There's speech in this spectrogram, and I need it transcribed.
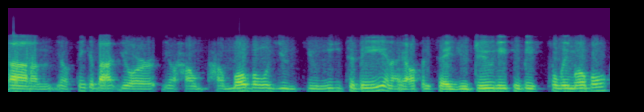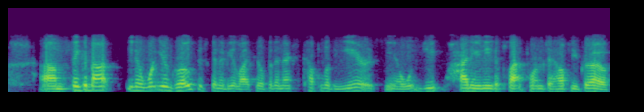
Um, you know, think about your you know how how mobile you you need to be, and I often say you do need to be fully mobile. Um, think about you know what your growth is going to be like over the next couple of years. You know, you, how do you need a platform to help you grow?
